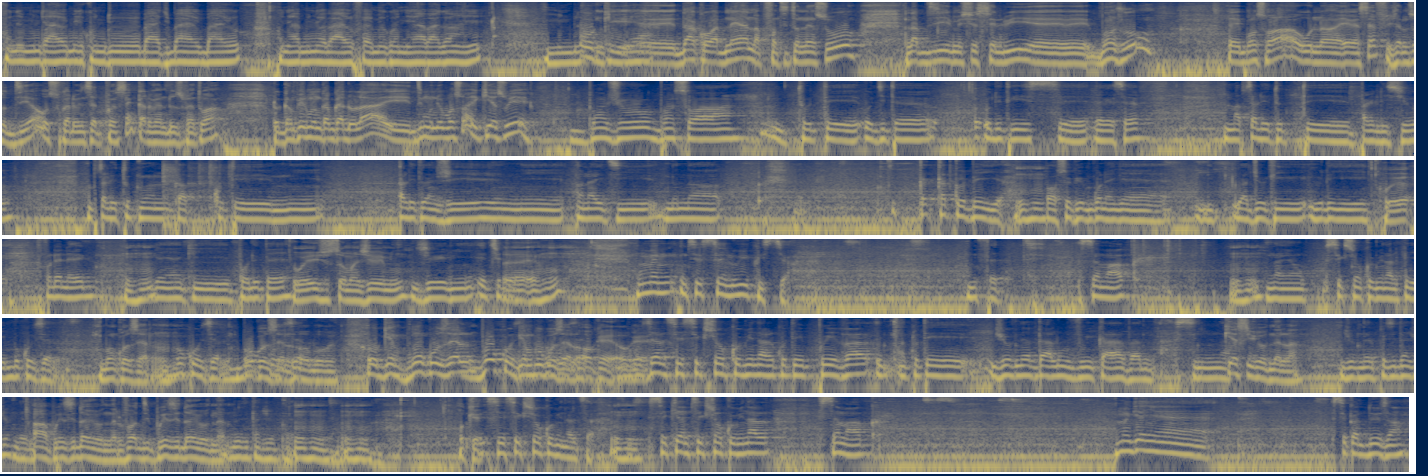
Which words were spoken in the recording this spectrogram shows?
on est mis à me conduire bah bah bah on est mis bah au fait me connaît pas gagné. OK, eh, d'accord Adner, n'a font tourner sur, n'a dit monsieur Saint-Louis eh, bonjour. Bonsoir, on a RSF, ça dire, au sous 87.5, 92.3. Donc, grand pile monde qui là, et dis-moi bonsoir, et qui est souillé? Bonjour, bonsoir, tous les auditeurs, auditrices euh, RSF. Je salue tous les panélistes. Je salue tout le monde qui a écouté ni à l'étranger, ni en Haïti, ni quatre pays. Parce que je connais une radio qui relie Oui, mm qui Paul Paix, oui, justement, Jérémy. Jérémy, etc. Euh, mhm. Moi-même, c'est Saint-Louis Christian. Une fête Saint-Marc. Dans une section communale qui est. Bon kozel. mhm. Bokozel. Bon kozel. Oh, bon. Oh, gen bon kozel. Bokozel. Gen bon kozel. Ok, ok. C'est section communale côté Préval, côté Jovenel Dalouvri Caravane. Qui est-ce Jovenel là? Jovenel, président Jovenel. Ah, président Jovenel. Faut dire président Jovenel. Président Jovenel. Mhm, mhm. Ok. C'est- section communale ça. Cinquième section communale, Saint-Marc. Moi gagné 52 ans.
